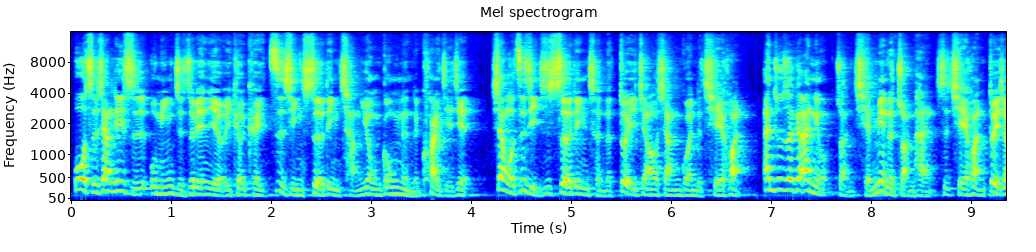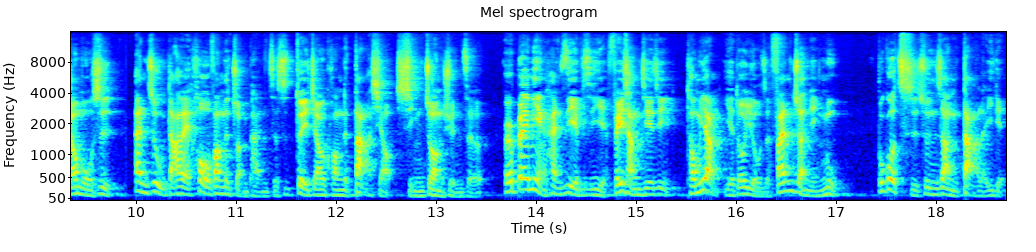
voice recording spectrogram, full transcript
握持相机时，无名指这边也有一颗可以自行设定常用功能的快捷键。像我自己是设定成了对焦相关的切换，按住这个按钮转前面的转盘是切换对焦模式，按住搭配后方的转盘则是对焦框的大小、形状选择。而背面和 ZFC 也非常接近，同样也都有着翻转荧幕。不过尺寸上大了一点，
